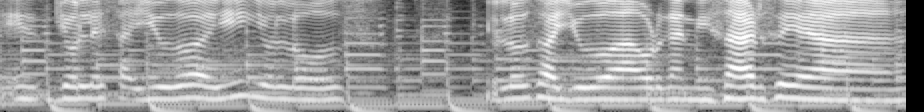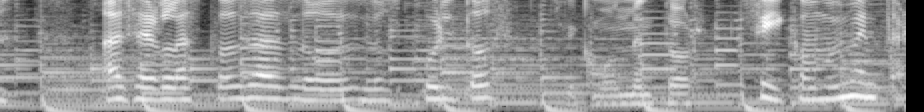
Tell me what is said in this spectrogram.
Eh, yo les ayudo ahí, yo los, yo los ayudo a organizarse, a, hacer las cosas, los, los cultos. Sí, como un mentor. Sí, como un mentor.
